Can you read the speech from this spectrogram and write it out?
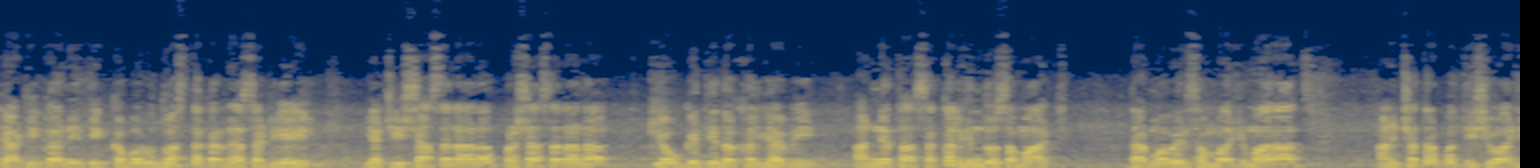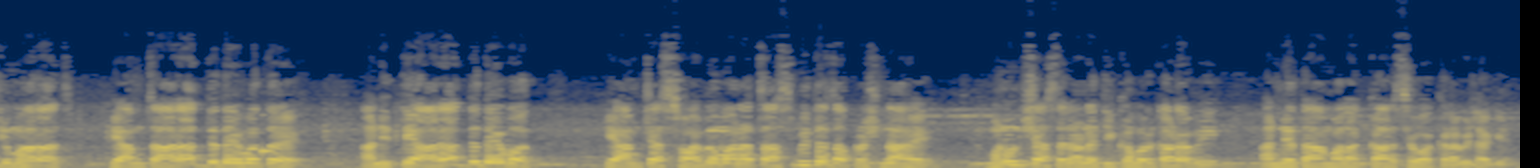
त्या ठिकाणी ती कबर उद्ध्वस्त करण्यासाठी येईल याची शासनानं प्रशासनानं योग्य ती दखल घ्यावी. अन्यथा सकल हिंदू समाज धर्मवीर संभाजी महाराज आणि छत्रपती शिवाजी महाराज हे आमचं आराध्य दैवत आहे. आणि ते आराध्य दैवत हे आमच्या स्वाभिमानाचा अस्मितेचा प्रश्न आहे. म्हणून शासनानं ती कबर काढावी. अन्यथा आम्हाला कारसेवा करावी लागेल.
